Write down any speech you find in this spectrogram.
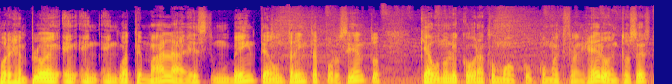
Por ejemplo, en, Guatemala es un 20 a un 30% que a uno le cobran como, co- como extranjero. Entonces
